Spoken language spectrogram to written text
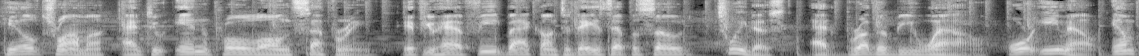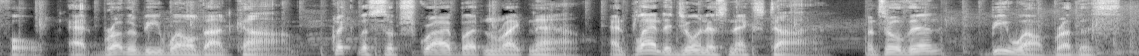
heal trauma, and to end prolonged suffering. If you have feedback on today's episode, tweet us at Brother Be Well or email info at brotherbewell.com. Click the subscribe button right now and plan to join us next time. Until then, be well, brothers.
